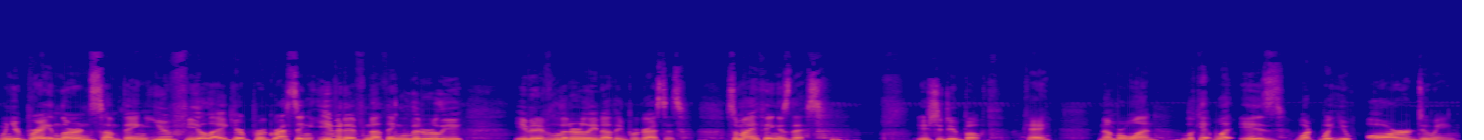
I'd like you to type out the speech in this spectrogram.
when your brain learns something, you feel like you're progressing, even if nothing literally, even if literally nothing progresses. So, my thing is this you should do both, okay? number one, look at what is, what, what you are doing.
